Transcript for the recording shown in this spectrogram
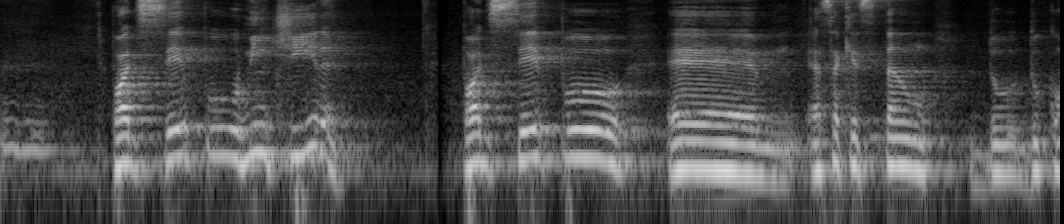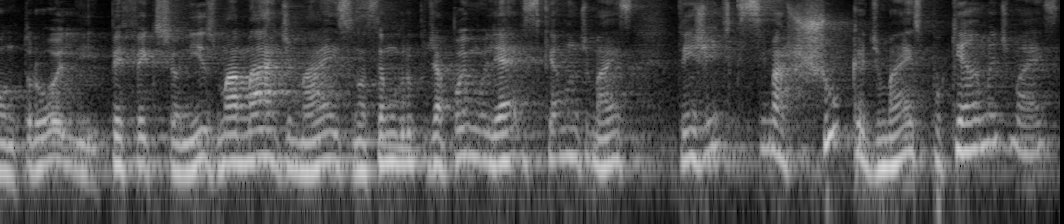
uhum. pode ser por mentira, pode ser por é, essa questão do, do, controle, perfeccionismo, amar demais. Nós temos um grupo de apoio mulheres que amam demais. Tem gente que se machuca demais porque ama demais.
